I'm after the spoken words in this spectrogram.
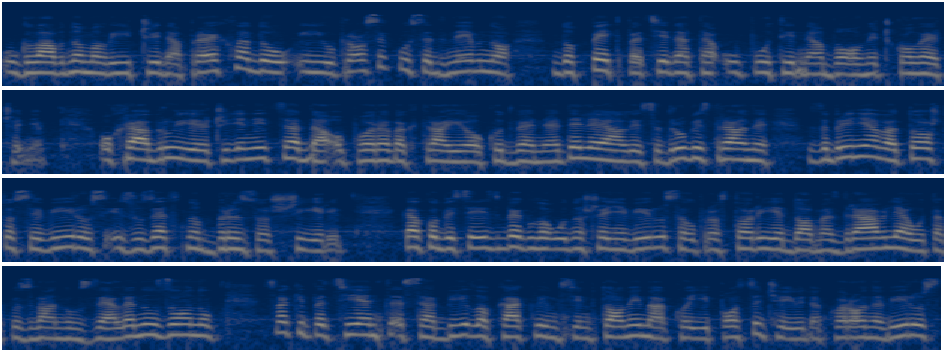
Uglavnom liči na prehladu i u proseku se dnevno do pet pacijenata uputi na bolničko lečenje. Ohrabruje činjenica da oporavak traje oko dve nedelje, ali sa druge strane zabrinjava to što se virus izuzetno brzo širi. Kako bi se izbeglo unošenje virusa u prostorije Doma zdravlja u takozvanu zelenu zonu, svaki pacijent sa bilo kakvim simptomima koji posjećaju na koronavirus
